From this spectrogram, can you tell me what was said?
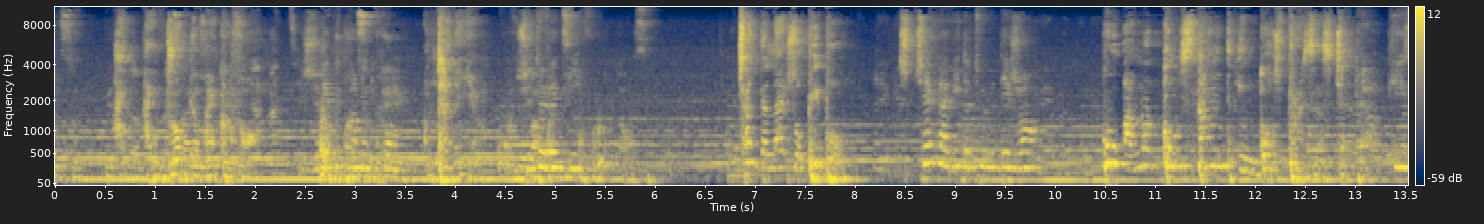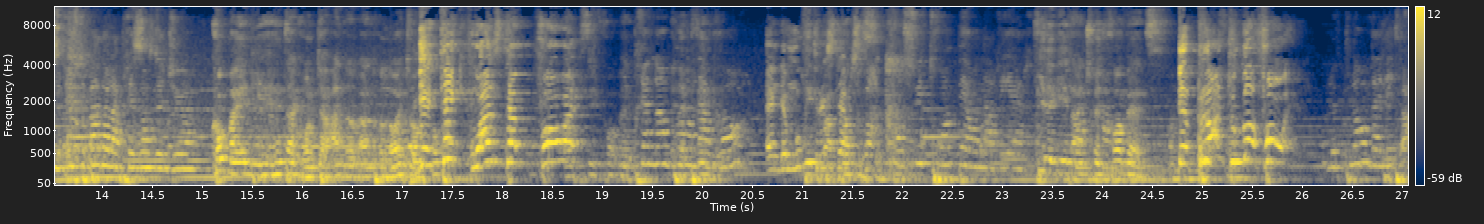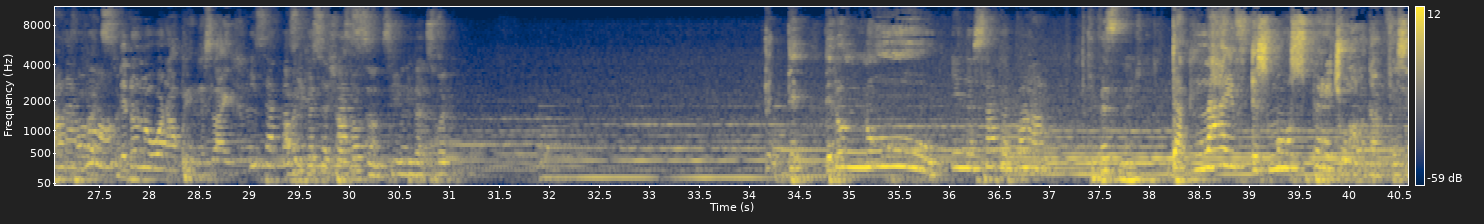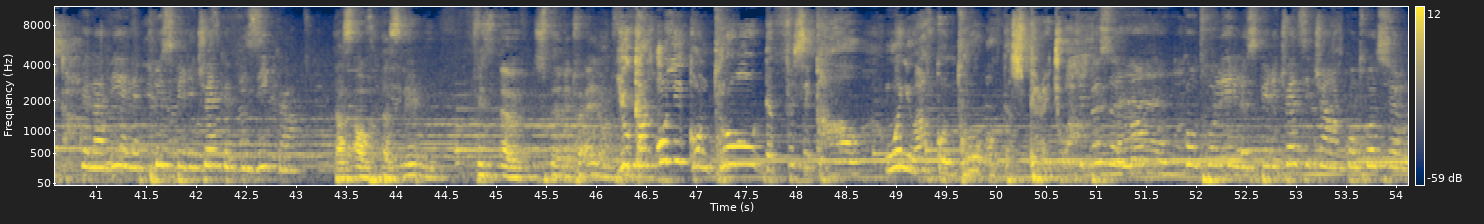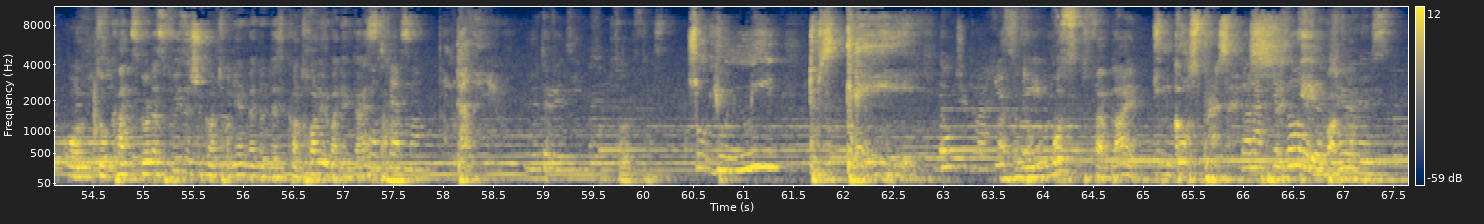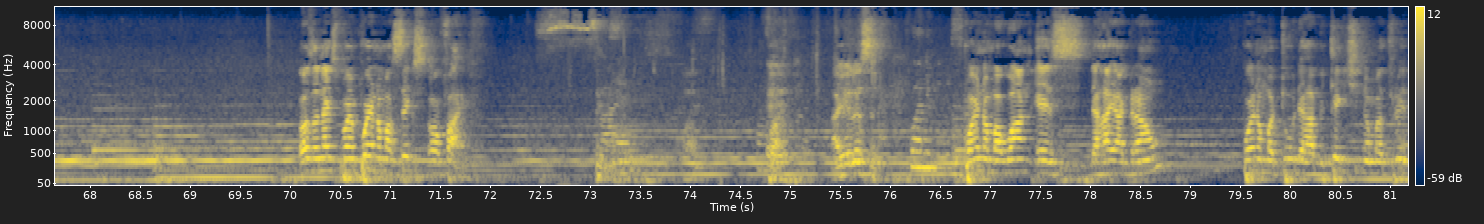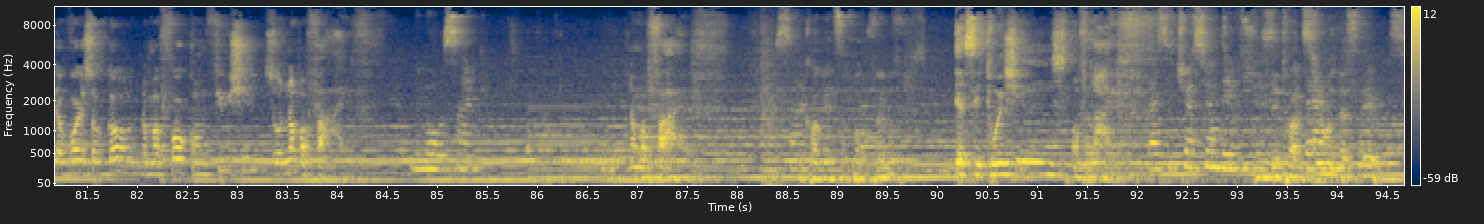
I, I drop the microphone. Je vais prendre le micro. Je te le dis. Check the lives of people Je check la vie de tous des gens who are not constant in God's presence. Check them. qui ne restent pas dans la présence de Dieu. Guck mal in die Hintergrund der anderen, anderen Leute und They guck, take one step forward Ils prennent un pas en avant, and they move three steps back. ensuite trois pas en arrière. Viele gehen einen Schritt vorwärts. They plan to go forward. Le plan d'aller en avant. They don't know what happened. It's like ils ne savent pas ce qui se passe. und ziehen wieder zurück. They, they, don't know Ils ne savent pas Die wissen nicht. that life is more spiritual than physical. que la vie elle est plus spirituelle que physique. Dass auch das Leben äh, spirituell und You can only control the physical when you have control of the spiritual. Tu peux seulement contrôler le spirituel si tu as un contrôle sur Und du kannst nur das Physische kontrollieren, wenn du die Kontrolle über den Geist hast. Je te le dis. So you Donc tu dois das. Also du rester musst verbleiben. in God's presence. présence de Gegenwart Dieu. Gottes. What's the next point? Point number six or five? Six. Okay. Are you listening? Point numéro. Point number one is the higher ground. Point number two, the habitation. Number three, the voice of God. Number four, confusion. So number five. Numéro 5. Number five, Wir kommen jetzt zu Punkt 5. the situations of life. La situation des vies. Die Situation de la vie. des Lebens.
